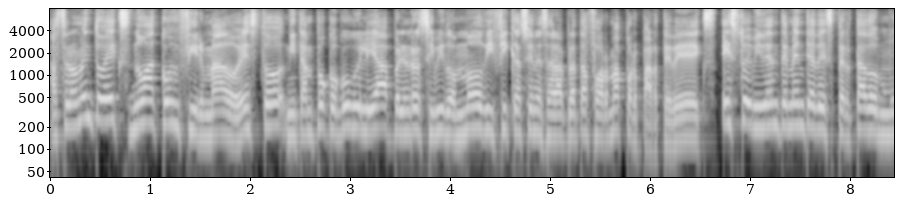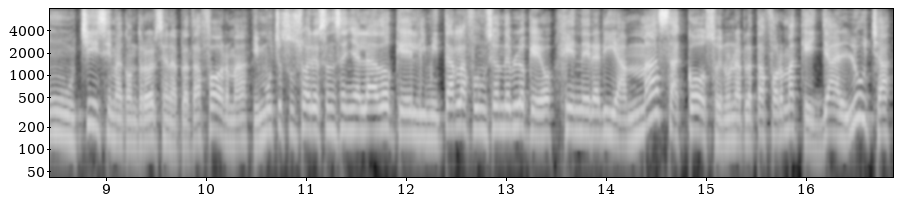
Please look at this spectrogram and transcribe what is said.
Hasta el momento X no ha confirmado esto, ni tampoco Google y Apple han recibido modificaciones a la plataforma por parte de X. Esto evidentemente ha despertado muchísima controversia en la plataforma y muchos usuarios han señalado que limitar la función de bloqueo generaría más acoso en una plataforma que ya lucha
